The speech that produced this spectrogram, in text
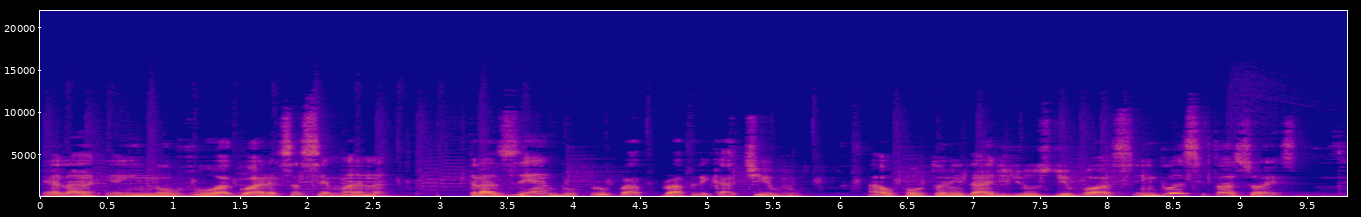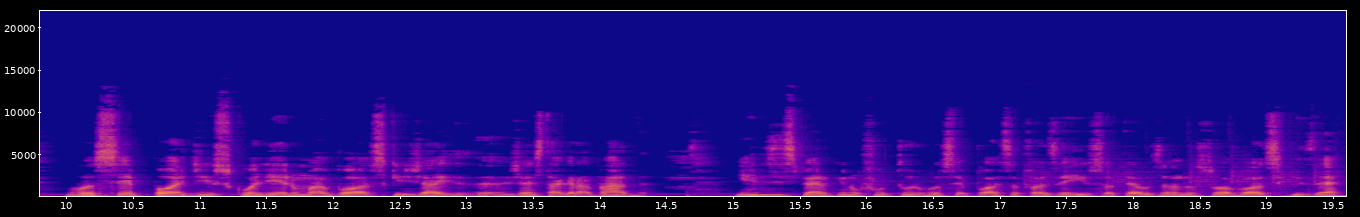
ela inovou agora essa semana, trazendo para o aplicativo a oportunidade de uso de voz em duas situações. Você pode escolher uma voz que já, já está gravada e eles esperam que no futuro você possa fazer isso até usando a sua voz se quiser.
